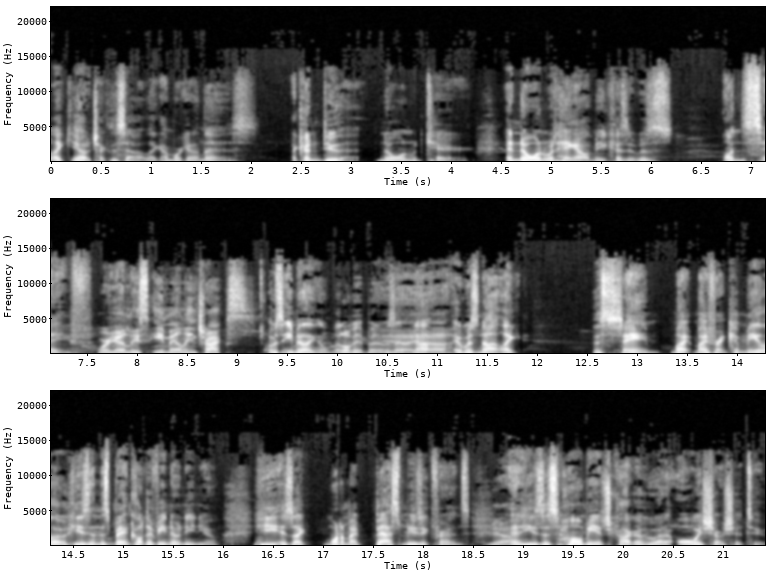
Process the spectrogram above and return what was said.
like yo check this out like i'm working on this i couldn't do that no one would care and no one would hang out with me because it was unsafe Were you at least emailing tracks? i was emailing a little bit but it was Yeah, not yeah. it was not like the same my my friend camilo he's in this band called Divino Niño he is like one of my best music friends Yeah, and he's this homie in Chicago who I always show shit to.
